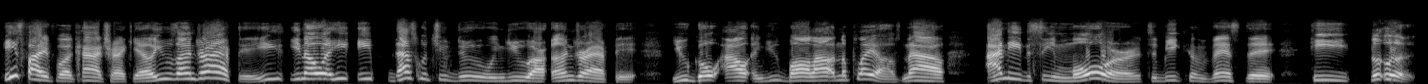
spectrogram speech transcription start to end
he's fighting for a contract, yo. He was undrafted. He, you know what? He, he, that's what you do when you are undrafted. You go out and you ball out in the playoffs. Now, I need to see more to be convinced that he look. look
